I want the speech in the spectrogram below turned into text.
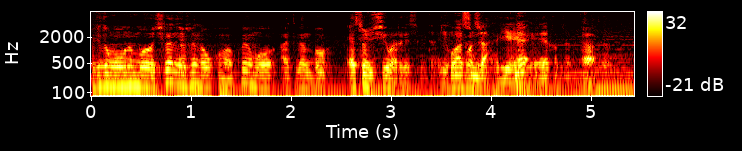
어쨌든 뭐 오늘 뭐 시간 내주셔서 너무 고맙고요. 뭐 하여튼 뭐 애써주시기 바라겠습니다. 예, 고맙습니다. 예, 네. 예, 감사합니다.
